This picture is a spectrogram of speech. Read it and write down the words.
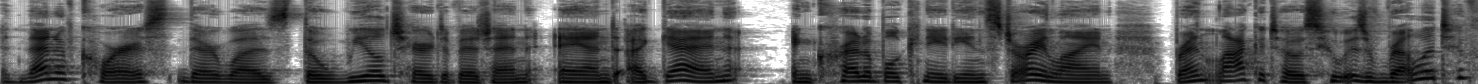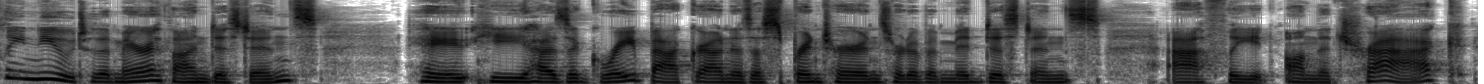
And then, of course, there was the wheelchair division. And again, incredible Canadian storyline, Brent Lakatos, who is relatively new to the marathon distance, he, he has a great background as a sprinter and sort of a mid distance athlete on the track,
